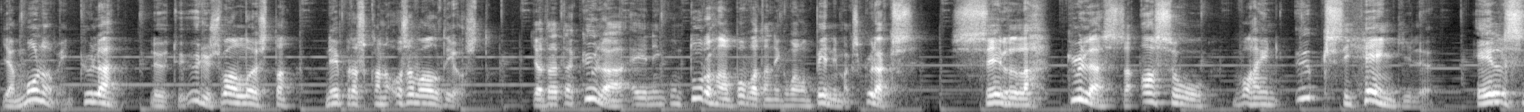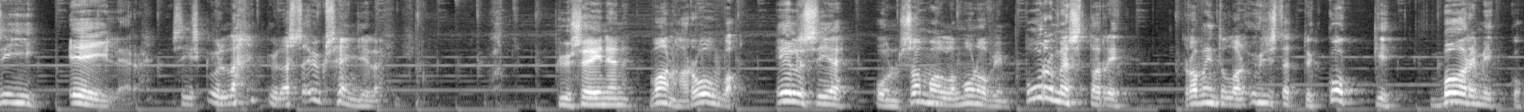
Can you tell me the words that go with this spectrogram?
Ja Monovin kylä löytyy Yhdysvalloista, Nebraskan osavaltiosta. Ja tätä kylää ei niin kuin turhaan povata niin kuin maailman pienimmäksi kyläksi, sillä kylässä asuu vain yksi henkilö, Elsie Eiler. Siis kyllä, kylässä yksi henkilö. Kyseinen vanha rouva Elsie on samalla Monovin pormestari, ravintolan yhdistetty kokki, baarimikko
